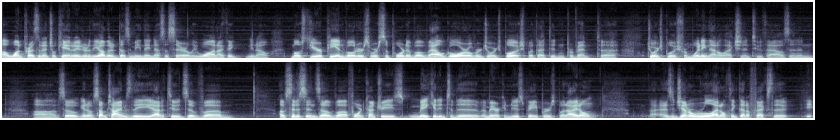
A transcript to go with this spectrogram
uh, one presidential candidate or the other. It doesn't mean they necessarily won. I think you know most European voters were supportive of Al Gore over George Bush, but that didn't prevent uh, George Bush from winning that election in 2000. And uh, so you know sometimes the attitudes of um, of citizens of uh, foreign countries make it into the American newspapers, but I don't, as a general rule, I don't think that affects the i-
